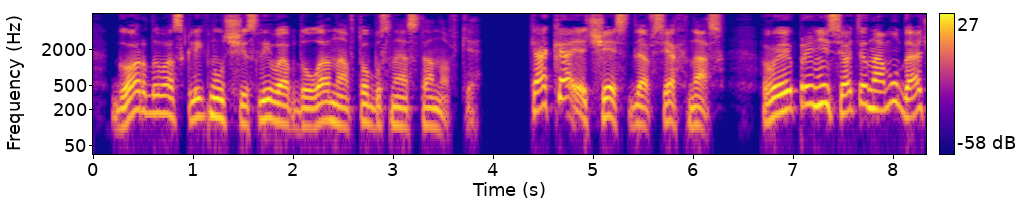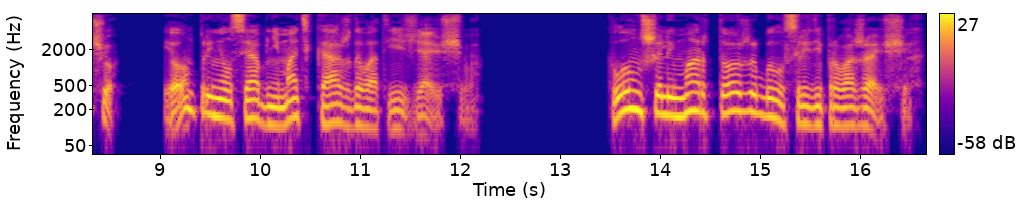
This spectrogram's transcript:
— гордо воскликнул счастливый Абдулла на автобусной остановке. Какая честь для всех нас! Вы принесете нам удачу!» И он принялся обнимать каждого отъезжающего. Клоун Шалимар тоже был среди провожающих.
